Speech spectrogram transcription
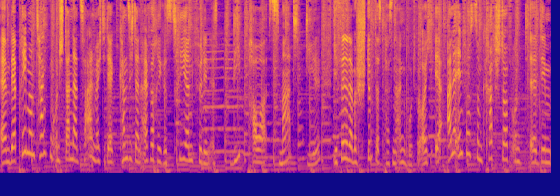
Ähm, wer Premium tanken und Standard zahlen möchte, der kann sich dann einfach registrieren für den V-Power Smart Deal. Ihr findet da bestimmt das passende Angebot für euch. Äh, Alle Infos zum Kraftstoff und äh, dem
